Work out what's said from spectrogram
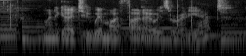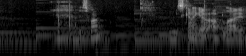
I'm going to go to where my photo is already at, and this one. I'm just going to go upload.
